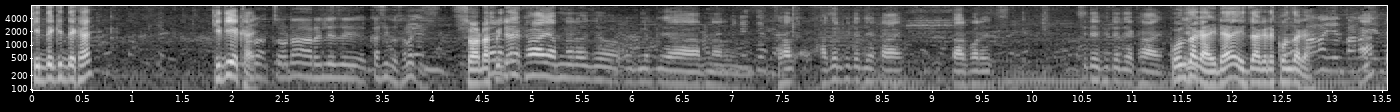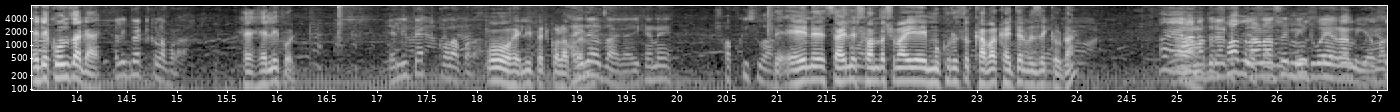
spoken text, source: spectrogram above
কি দিয়ে কি দেখায় কি দিয়ে খায়? চড়া আর হইলে যে কাশি গছ নাকি? সডা পিঠা? খায় আপনার ওই যে ওগুলো আপনার হাজার পিঠা দিয়ে খায় তারপরে চিটে পিঠে দিয়ে খায়। কোন জায়গায়? এটা এই জায়গাটা কোন জায়গায়? হ্যাঁ? এটা কোন জায়গায়? হেলিপ্যাড কলাপাড়া। হ্যাঁ হেলিপড হেলিপ্যাড কলাপাড়া। ও হেলিপ্যাড কলা ভাইরাল জায়গা এখানে সবকিছু আছে। এনে চাইলে সন্ধ্যার সময় এই মুখরোচক খাবার খাইতে পারবে যে কেউ না? আমাদের একটা প্ল্যান আছে মিন্টু ভাই আর আমি। আমার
